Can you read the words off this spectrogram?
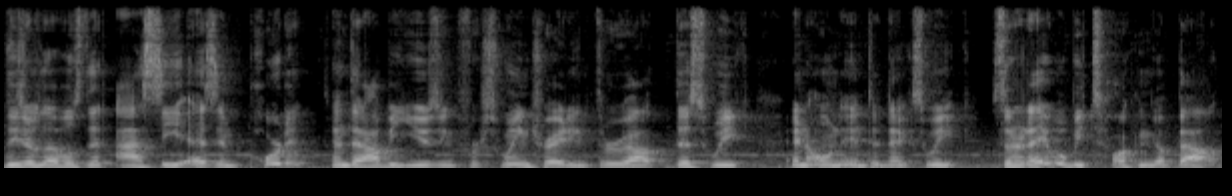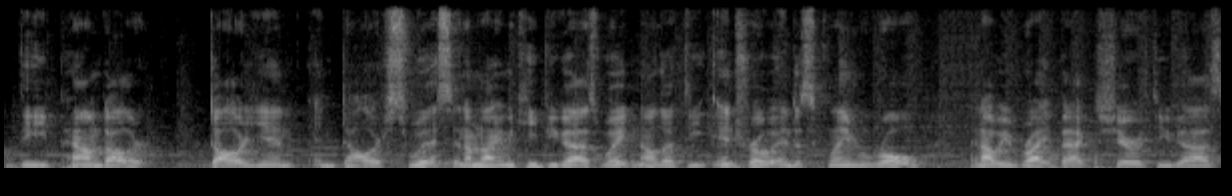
These are levels that I see as important and that I'll be using for swing trading throughout this week and on into next week. So today we'll be talking about the pound dollar, dollar yen, and dollar Swiss. And I'm not going to keep you guys waiting. I'll let the intro and disclaimer roll, and I'll be right back to share with you guys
